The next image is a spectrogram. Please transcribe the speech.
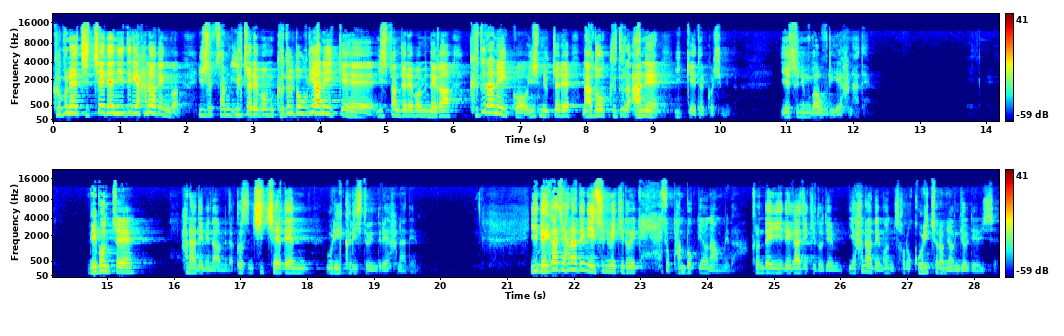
그분의 지체된 이들이 하나 된 것. 23, 1절에 보면 그들도 우리 안에 있게 해. 23절에 보면 내가 그들 안에 있고 26절에 나도 그들 안에 있게 될 것입니다. 예수님과 우리의 하나됨. 네 번째 하나됨이 나옵니다. 그것은 지체된 우리 그리스도인들의 하나됨. 이 네 가지 하나됨이 예수님의 기도에 계속 반복되어 나옵니다. 그런데 이 네 가지 기도됨, 이 하나됨은 서로 고리처럼 연결되어 있어요.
